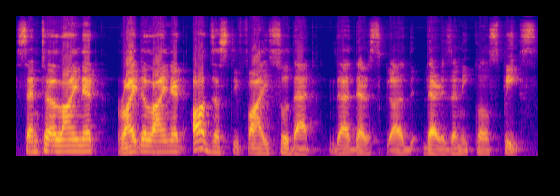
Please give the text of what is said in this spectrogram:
center align it, right align it, or justify so that, that there's, uh, there is an equal space.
